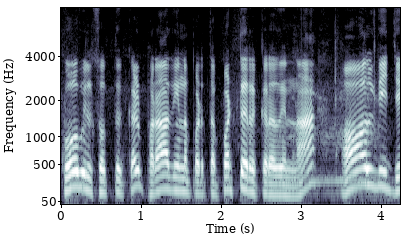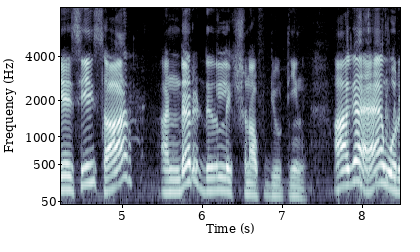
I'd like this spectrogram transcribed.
கோவில் சொத்துக்கள் பராதீனப்படுத்தப்பட்டு இருக்கிறதுன்னா ஆல் தி ஜேசிஸ் ஆர் அண்டர் டிரிலெக்ஷன் ஆஃப் டியூட்டின்னு ஆக ஒரு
